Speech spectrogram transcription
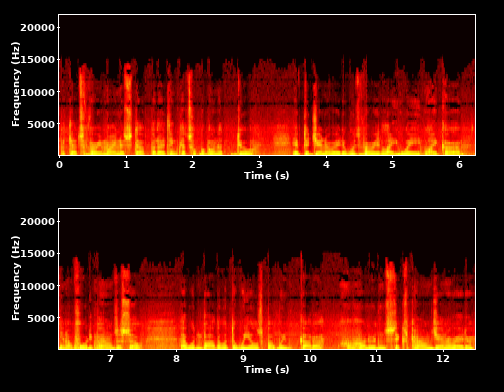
But that's very minor stuff, but I think that's what we're going to do. If the generator was very lightweight, like, uh, you know, 40 pounds or so, I wouldn't bother with the wheels, but we've got a 106 pound generator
